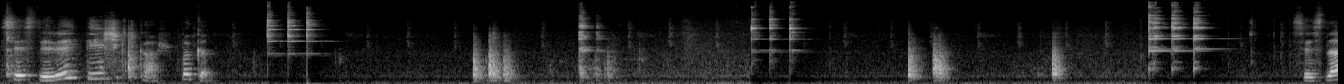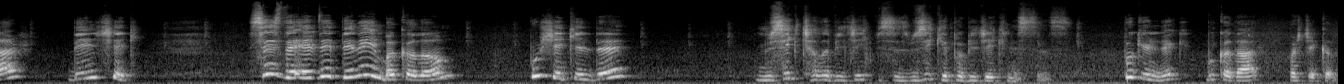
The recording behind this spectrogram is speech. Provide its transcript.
sesleri değişik çıkar. Bakın. Sesler değişik. Siz de evde deneyin bakalım. Bu şekilde müzik çalabilecek misiniz? Müzik yapabilecek misiniz? Bugünlük bu kadar. Hoşçakalın.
